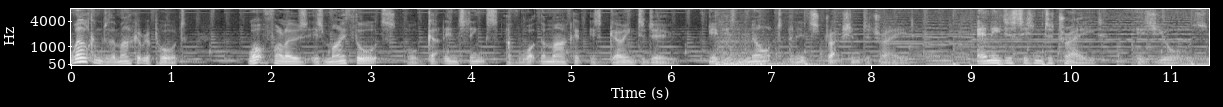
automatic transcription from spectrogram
Welcome to the Market Report. What follows is my thoughts or gut instincts of what the market is going to do. It is not an instruction to trade. Any decision to trade is yours.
